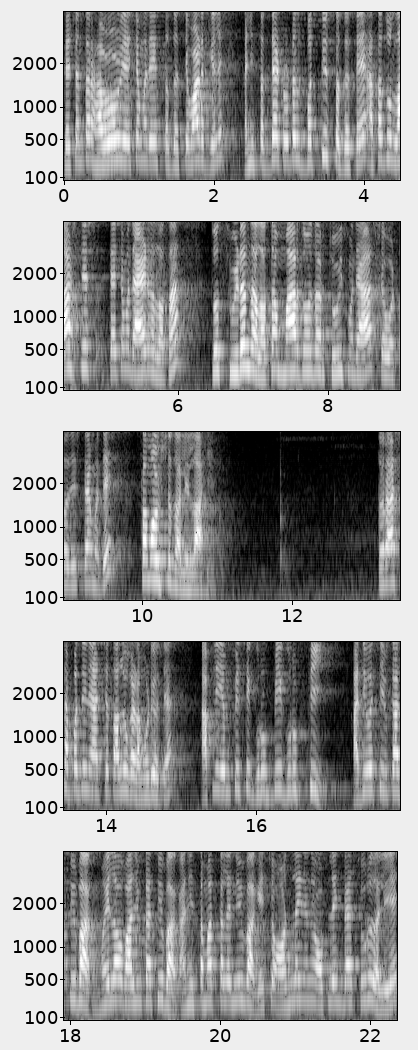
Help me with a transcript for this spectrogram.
त्याच्यानंतर हळूहळू याच्यामध्ये सदस्य वाढत गेले आणि सध्या टोटल बत्तीस सदस्य आहे. आता जो लास्ट देश त्याच्यामध्ये ॲड झाला होता तो स्वीडन झाला होता. मार्च दोन हजार चोवीसमध्ये हा शेवटचा देश त्यामध्ये समाविष्ट झालेला आहे. तर अशा पद्धतीने आजच्या चालू घडामोडी होत्या. आपली MPC group B group C आदिवासी विकास विभाग महिला व बाल विकास विभाग आणि समाज कल्याण विभाग याची ऑनलाईन आणि ऑफलाईन बॅच सुरू झाली आहे.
